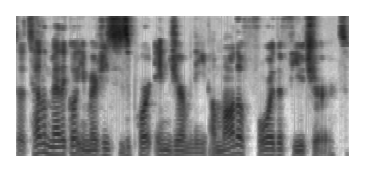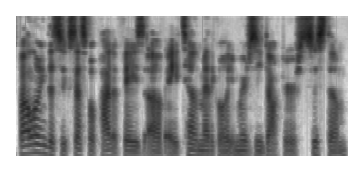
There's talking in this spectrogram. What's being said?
So, telemedical emergency support in Germany, a model for the future. So, following the successful pilot phase of a telemedical emergency doctor system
